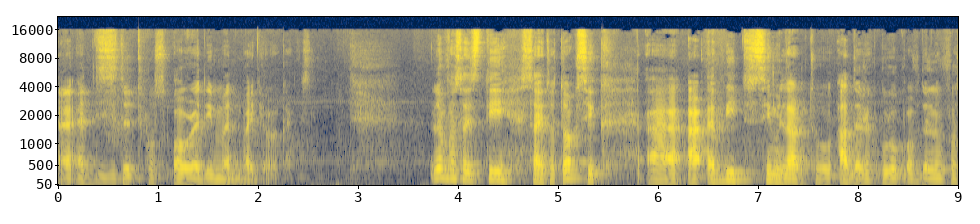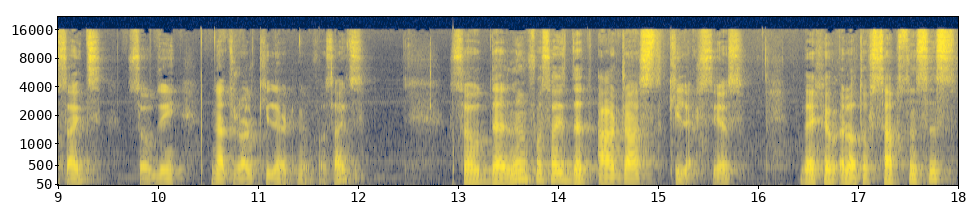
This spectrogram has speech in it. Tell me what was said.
uh, a disease that was already met by the organism. Lymphocytes T cytotoxic uh, are a bit similar to other group of the lymphocytes, so the natural killer lymphocytes. So the lymphocytes that are just killers, yes, they have a lot of substances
